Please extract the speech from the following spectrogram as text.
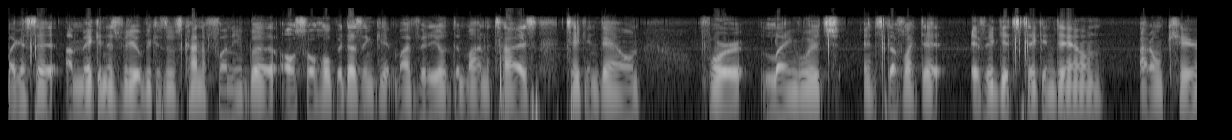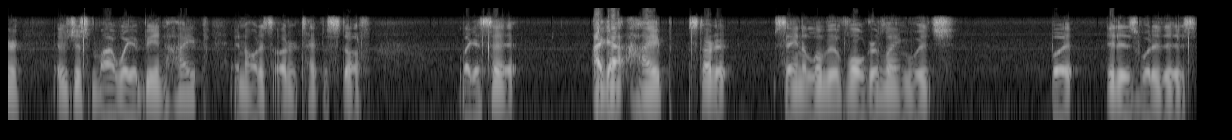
like I said, I'm making this video because it was kind of funny, but also hope it doesn't get my video demonetized, taken down for language and stuff like that. If it gets taken down, I don't care. It was just my way of being hype and all this other type of stuff. Like I said, I got hype, started saying a little bit of vulgar language, but it is what it is.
